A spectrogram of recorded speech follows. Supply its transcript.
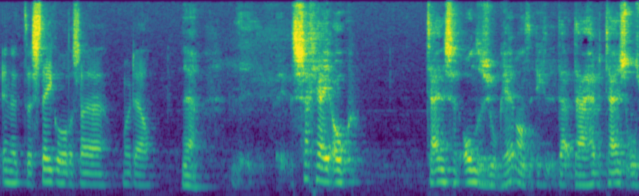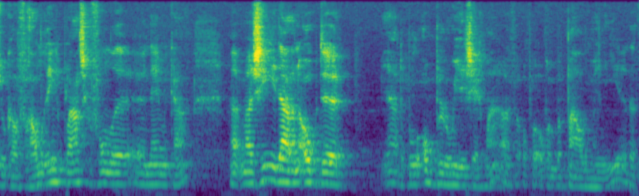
in het stakeholders model. Ja. Zag jij ook tijdens het onderzoek, hè, want ik, daar, daar hebben tijdens het onderzoek al veranderingen plaatsgevonden, neem ik aan. Maar, maar, zie je daar dan ook de, ja, de boel opbloeien, zeg maar, op, op een bepaalde manier? Dat,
